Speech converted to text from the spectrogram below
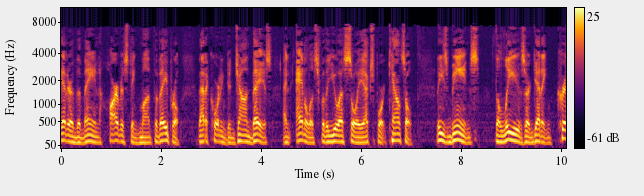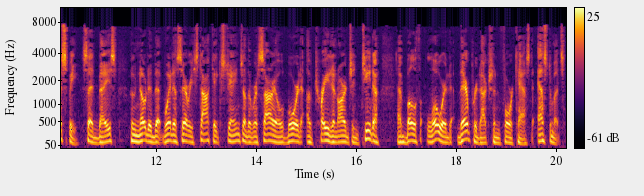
enter the main harvesting month of April. That according to John Baize, an analyst for the U.S. Soy Export Council. These beans the leaves are getting crispy, said Baize, who noted that Buenos Aires Stock Exchange and the Rosario Board of Trade in Argentina have both lowered their production forecast estimates.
